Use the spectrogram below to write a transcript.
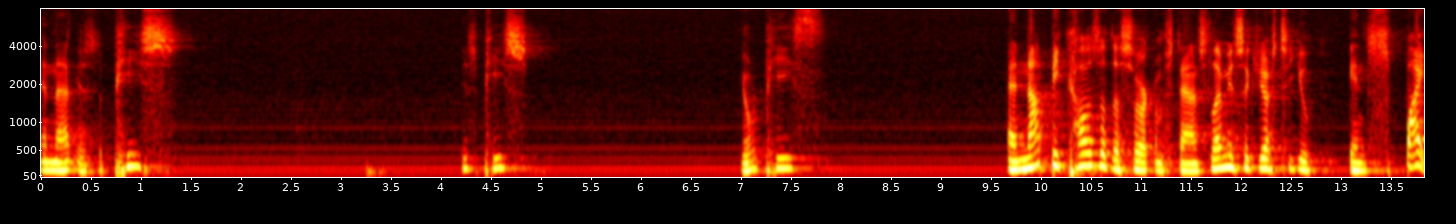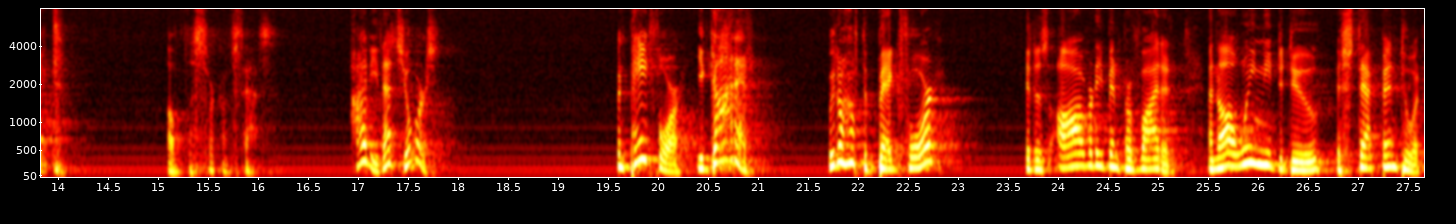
And that is the peace. His peace. Your peace. And not because of the circumstance. Let me suggest to you, in spite of the circumstance. Heidi, that's yours. Been paid for. You got it. We don't have to beg for it. It has already been provided. And all we need to do is step into it.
